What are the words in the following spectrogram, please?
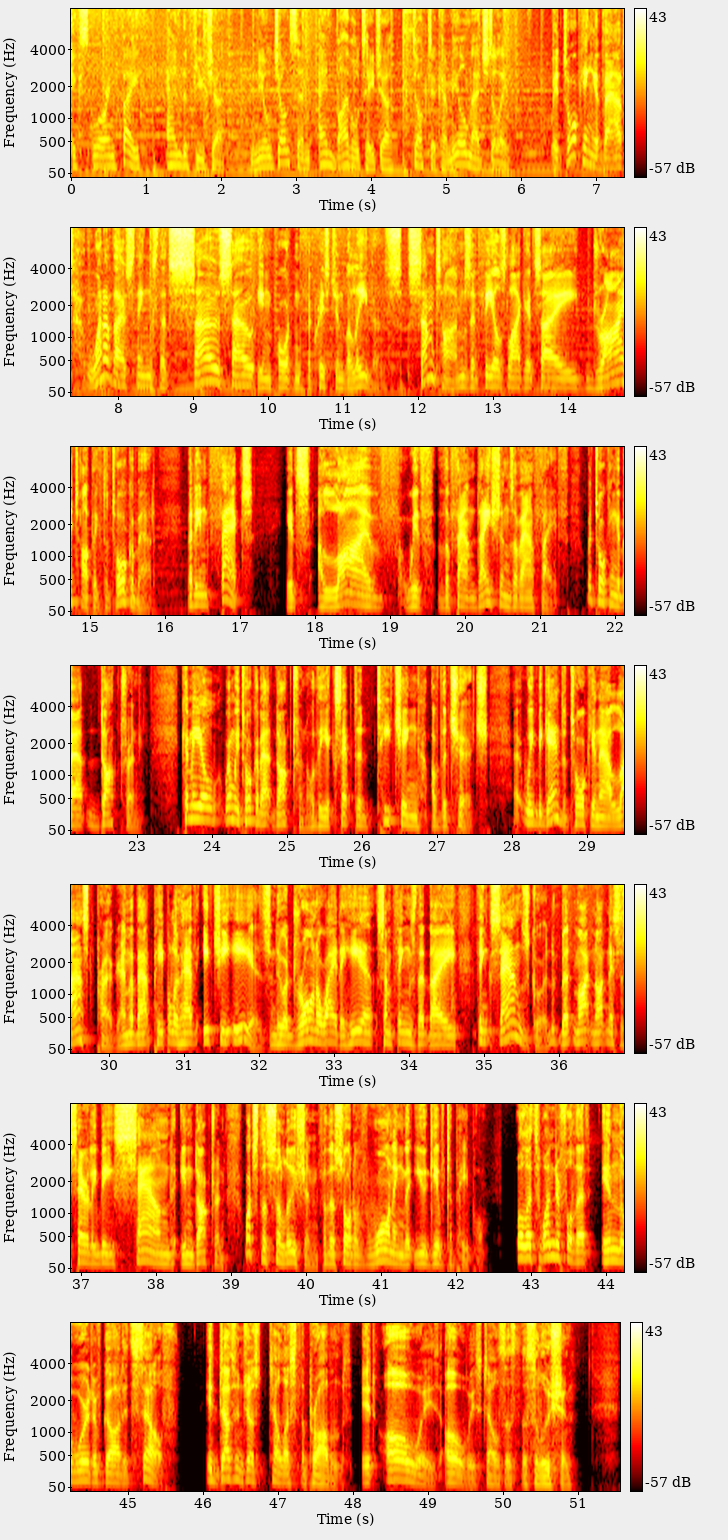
exploring faith and the future. Neil Johnson and Bible teacher Dr. Kameel Majdali. We're talking about one of those things that's so, so important for Christian believers. Sometimes it feels like it's a dry topic to talk about, but in fact, it's alive with the foundations of our faith. We're talking about doctrine. Kameel, when we talk about doctrine or the accepted teaching of the church, uh, we began to talk in our last program about people who have itchy ears and who are drawn away to hear some things that they think sounds good but might not necessarily be sound in doctrine. What's the solution for the sort of warning that you give to people? Well, it's wonderful that in the Word of God itself, it doesn't just tell us the problems. It always, always tells us the solution.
